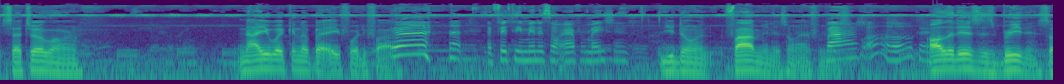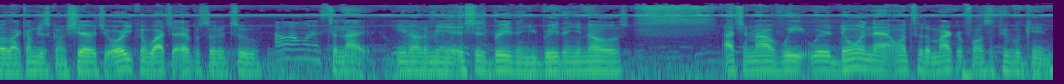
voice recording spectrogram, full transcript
Set your alarm. Now you're waking up at eight forty-five. and 15 minutes on affirmations. You're doing five minutes on affirmations. Five. Oh, okay. All it is is breathing. So like I'm just gonna share with you, or you can watch an episode or two oh, I want to tonight. You know what I mean? It's just breathing. You breathe in your nose, out your mouth. We we're doing that onto the microphone so people can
